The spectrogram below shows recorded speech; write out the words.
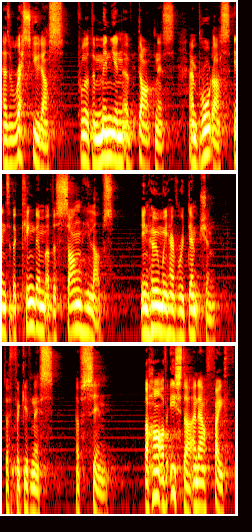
has rescued us from the dominion of darkness and brought us into the kingdom of the Son he loves, in whom we have redemption, the forgiveness of sin. The heart of Easter and our faith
